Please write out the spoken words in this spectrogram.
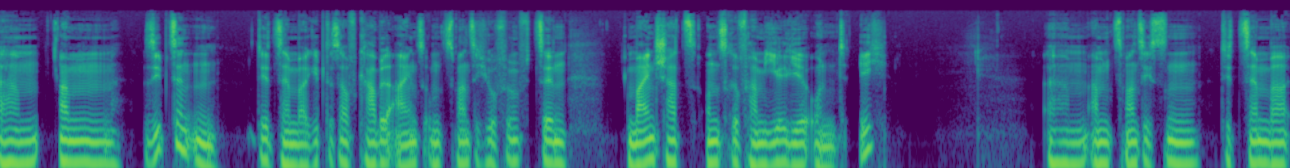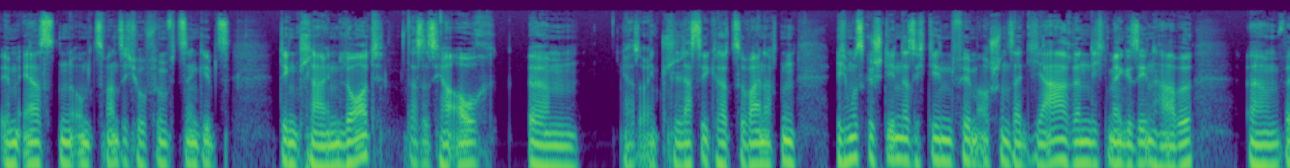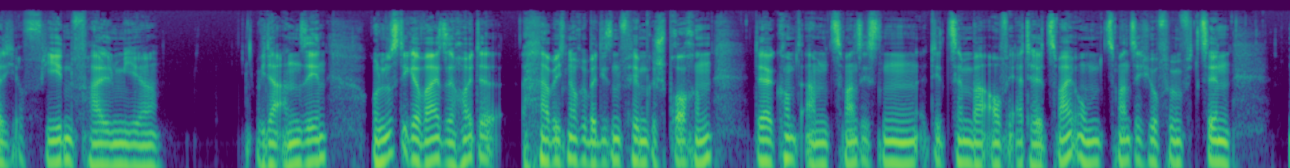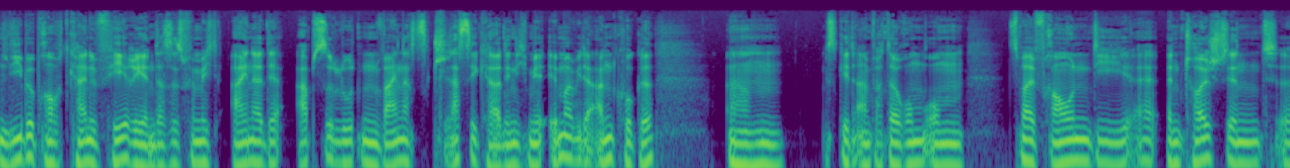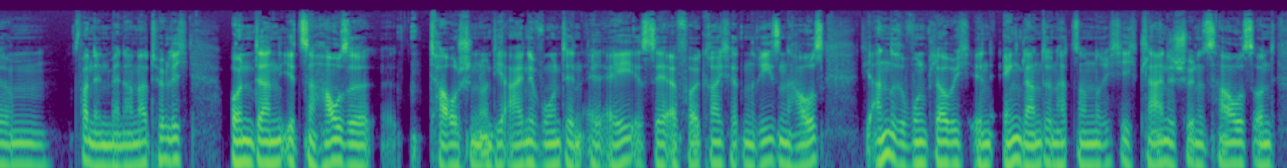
Ähm, am 17. Dezember gibt es auf Kabel 1 um 20.15 Uhr Mein Schatz, unsere Familie und ich. Ähm, am 20. Dezember im 1. um 20.15 Uhr gibt's den kleinen Lord. Das ist ja auch ähm, ja, so ein Klassiker zu Weihnachten. Ich muss gestehen, dass ich den Film auch schon seit Jahren nicht mehr gesehen habe. Ähm, werde ich auf jeden Fall mir wieder ansehen. Und lustigerweise, heute habe ich noch über diesen Film gesprochen. Der kommt am 20. Dezember auf RTL 2 um 20.15 Uhr. Liebe braucht keine Ferien. Das ist für mich einer der absoluten Weihnachtsklassiker, den ich mir immer wieder angucke. Ähm, es geht einfach darum, um zwei Frauen, die äh, enttäuscht sind ähm, von den Männern natürlich und dann ihr Zuhause äh, tauschen. Und die eine wohnt in LA, ist sehr erfolgreich, hat ein Riesenhaus. Die andere wohnt, glaube ich, in England und hat so ein richtig kleines, schönes Haus und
